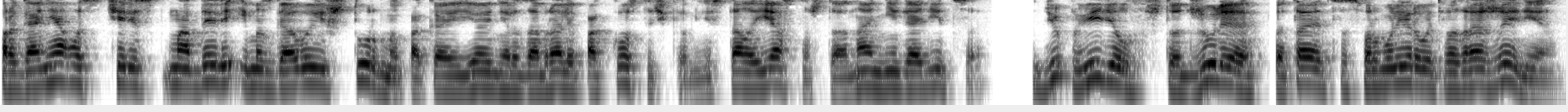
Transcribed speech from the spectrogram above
прогонялась через модели и мозговые штурмы, пока ее не разобрали по косточкам, не стало ясно, что она не годится. Дюб видел, что Джулия пытается сформулировать возражение,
